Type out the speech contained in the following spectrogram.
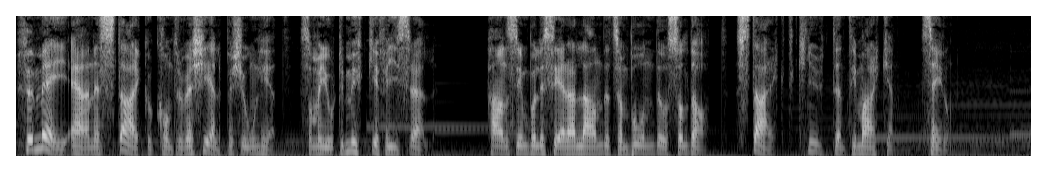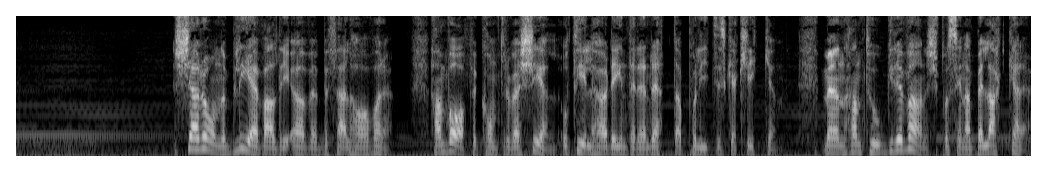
För mig är han en stark och kontroversiell personlighet som har gjort mycket för Israel. Han symboliserar landet som bonde och soldat, starkt knuten till marken, säger hon. Sharon blev aldrig överbefälhavare. Han var för kontroversiell och tillhörde inte den rätta politiska klicken. Men han tog revansch på sina belackare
